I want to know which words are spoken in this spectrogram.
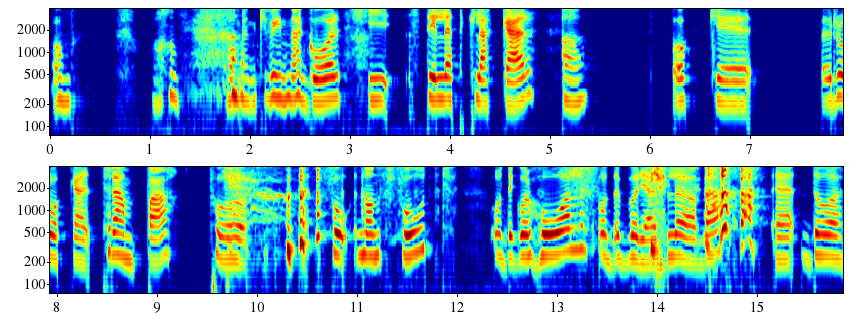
om, om, om en kvinna går i stilettklackar Ja. och eh, råkar trampa på fo någons fot och det går hål och det börjar blöda, eh, då,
